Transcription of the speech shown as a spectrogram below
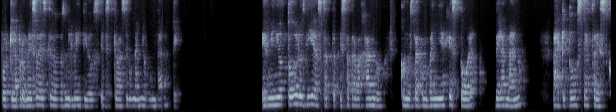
porque la promesa de este 2022 es que va a ser un año abundante. Herminio todos los días está, trabajando con nuestra compañía gestora de la mano para que todo sea fresco,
